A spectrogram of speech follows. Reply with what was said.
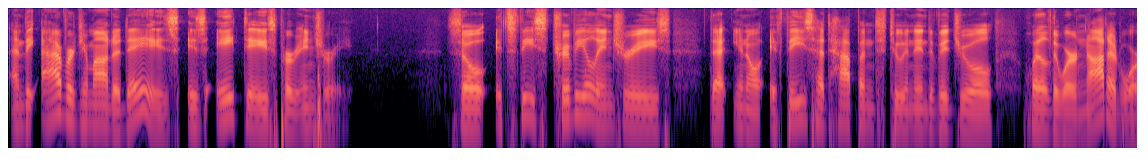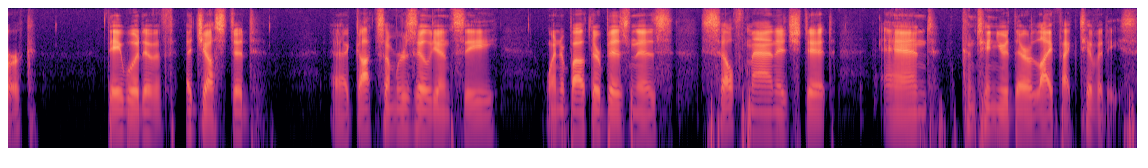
And the average amount of days is eight days per injury. So it's these trivial injuries that, you know, if these had happened to an individual while they were not at work, they would have adjusted, uh, got some resiliency, went about their business, self managed it, and continued their life activities.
